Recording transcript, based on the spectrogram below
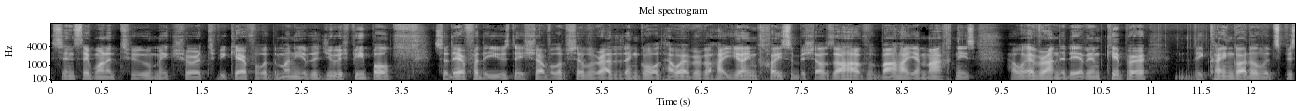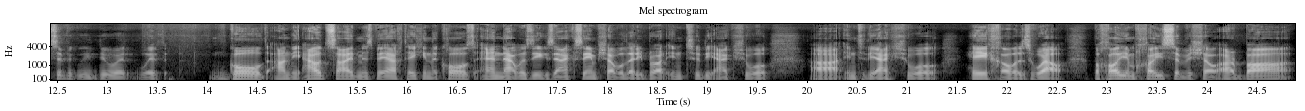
since they wanted to make sure to be careful with the money of the Jewish people, so therefore they used a shovel of silver rather than gold. However, however, on the day of Yom Kippur, the Kain Gadol would specifically do it with gold on the outside mizbeach, taking the coals, and that was the exact same shovel that he brought into the actual uh, into the actual heichal as well. B'chol yom b'shel arba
